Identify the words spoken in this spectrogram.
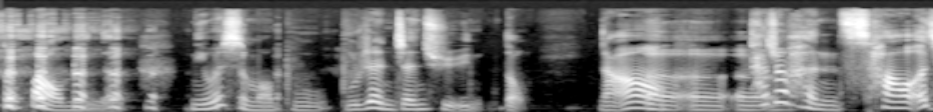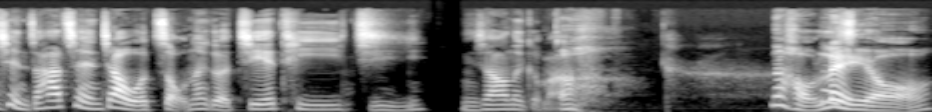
都报名了，你为什么不不认真去运动？然后他就很糙，而且你知道他之前叫我走那个阶梯机，你知道那个吗？那好累哦，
